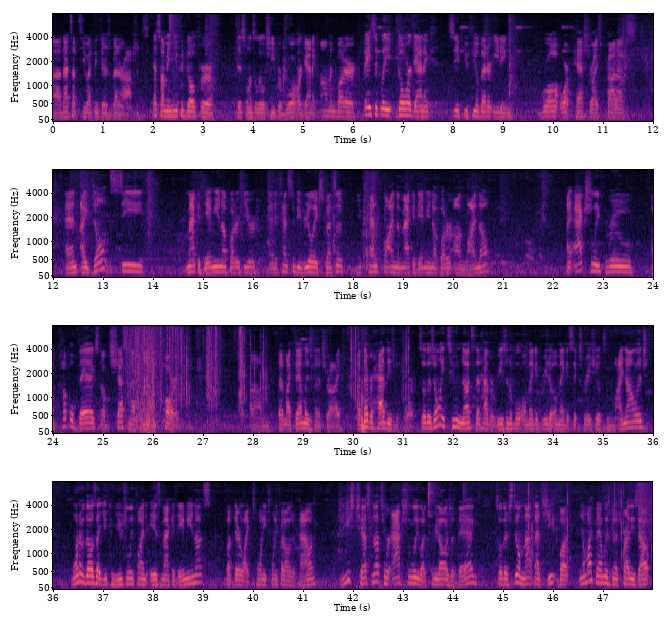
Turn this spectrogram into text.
Uh, that's up to you. I think there's better options. Yes, I mean, you could go for this one's a little cheaper, raw organic almond butter. Basically, go organic. See if you feel better eating raw or pasteurized products. And I don't see macadamia nut butter here, and it tends to be really expensive. You can find the macadamia nut butter online though. I actually threw a couple bags of chestnuts in my cart um, that my family is going to try. I've never had these before. So there's only two nuts that have a reasonable omega-3 to omega-6 ratio to my knowledge. One of those that you can usually find is macadamia nuts, but they're like $20, $25 a pound. These chestnuts were actually like $3 a bag, so they're still not that cheap, but you know, my family's gonna try these out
